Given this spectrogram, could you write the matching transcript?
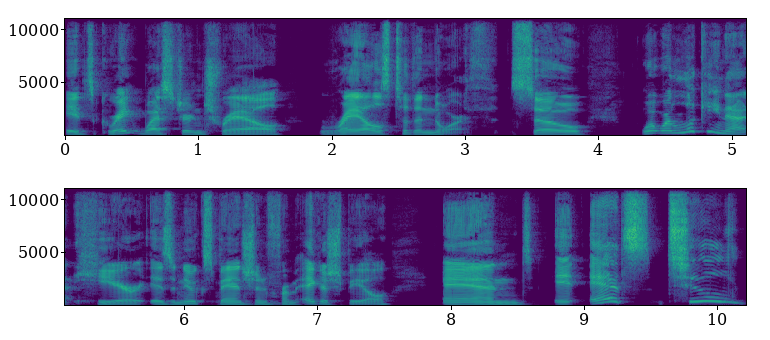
It's Great Western Trail Rails to the North. So what we're looking at here is a new expansion mm-hmm. from Eggertspiele, and it adds two,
